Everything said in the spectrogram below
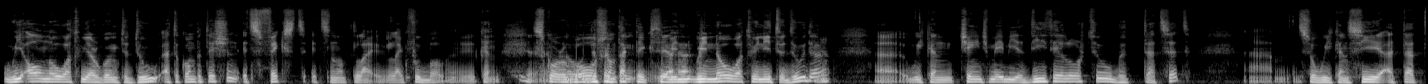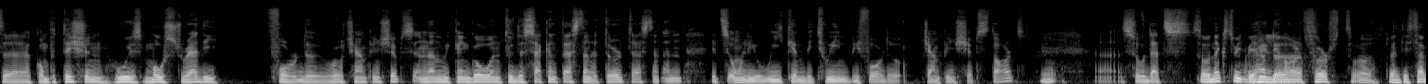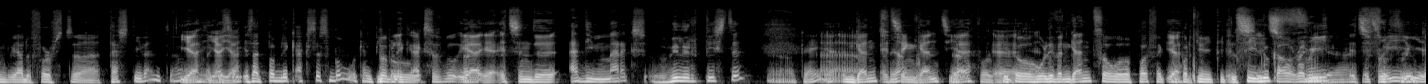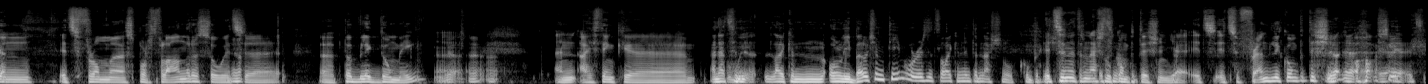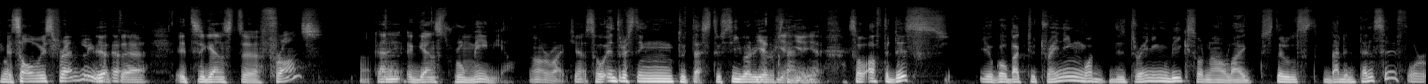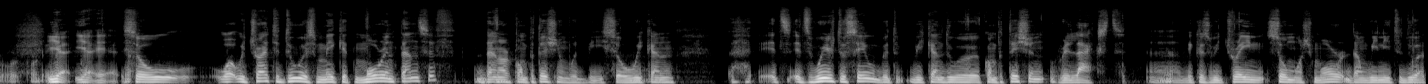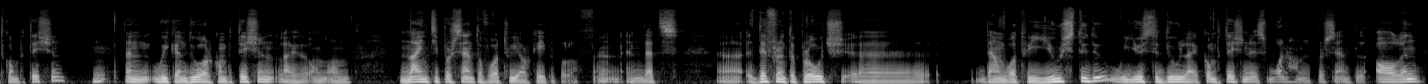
we all know what we are going to do at the competition. It's fixed. It's not like like football. You can score a no goal or something. tactics, yeah, we, yeah. we know what we need to do there. Uh, we can change maybe a detail or two, but that's it. Um, so we can see at that uh, competition who is most ready for the World Championships, and then we can go into the second test and the third test, and then it's only a week in between before the championships start. Uh, so that's So next week we have the hard. first, uh, 27th, we have the first uh, test event. uh, Yeah, like yeah, yeah. Is that public accessible? Can people... public accessible. Yeah, yeah. It's in the Eddy Merckx Wielerpiste. Yeah, okay, yeah, in Ghent. Uh, it's yeah. in Ghent, yeah. For Uh, people who live in Ghent, so a perfect Yeah. opportunity to It's- see it's Luka already. Free. uh, it's, for free. You yeah. can. It's from uh, Sport Vlaanderen, so it's uh, uh, public domain. Uh, and I think uh, And that's we- an, like an only Belgium team, or is it like an international competition? It's an international not- competition. Yeah, it's it's a friendly competition. Yeah, yeah, yeah, obviously. yeah, it's not- always friendly, Yeah, but yeah. Uh, it's against uh, France and against Romania. All right, yeah. So interesting to test to see where Yeah, you're yeah, standing. yeah, So after this, you go back to training. What the training weeks are now like? Still that intensive, or, or, or Yeah, yeah, yeah. So what we try to do is make it more intensive than our competition would be. So we can. It's it's weird to say, but we can do a competition relaxed uh, because we train so much more than we need to do at competition. and we can do our competition like on on ninety percent of what we are capable of, and, and that's uh, a different approach. Uh, than what we used to do. We used to do like competition is 100% all in,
